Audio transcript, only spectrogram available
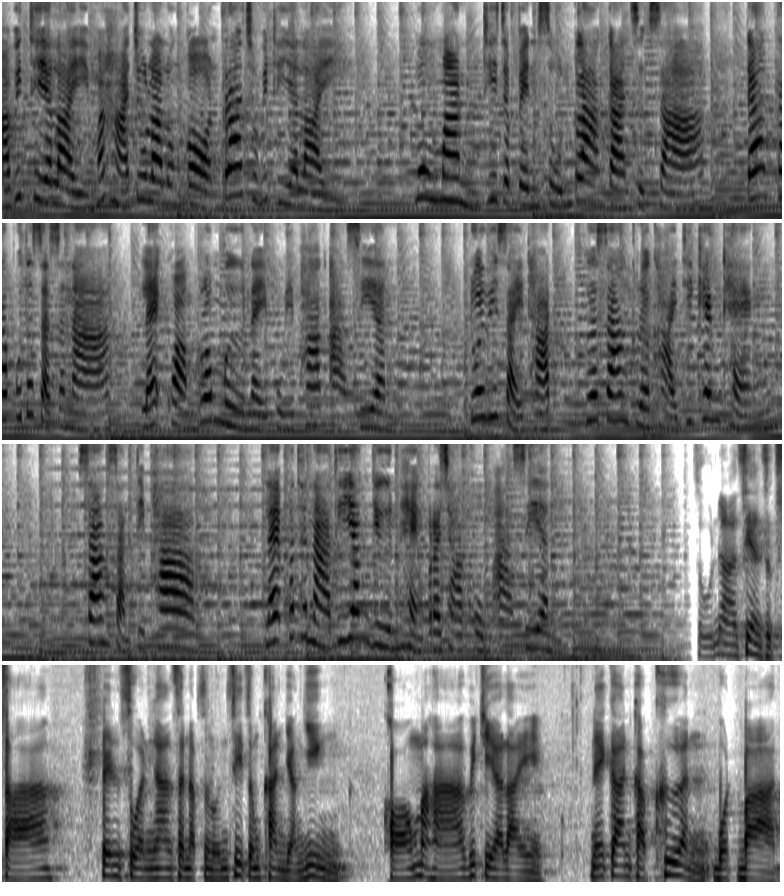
มหาวิทยาลัย มหาจุฬาลงกรณราชวิทยาลัย มุ่งมั่นที่จะเป็นศูนย์กลางการศึกษา ด้านพระพุทธศาสนา และความร่วมมือในภูมิภาคอาเซียน ด้วยวิสัยทัศน์เพื่อสร้างเครือข่ายที่เข้มแข็ง สร้างสันติภาพ และพัฒนาที่ยั่งยืนแห่งประชาคมอาเซียน ศูนย์อาเซียนศึกษา เป็นส่วนงานสนับสนุนที่สำคัญอย่างยิ่งของมหาวิทยาลัย ในการขับเคลื่อนบทบาท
